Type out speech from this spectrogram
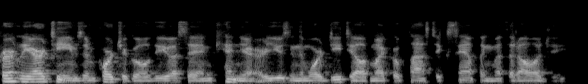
Currently, our teams in Portugal, the USA, and Kenya are using the more detailed microplastic sampling methodology.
